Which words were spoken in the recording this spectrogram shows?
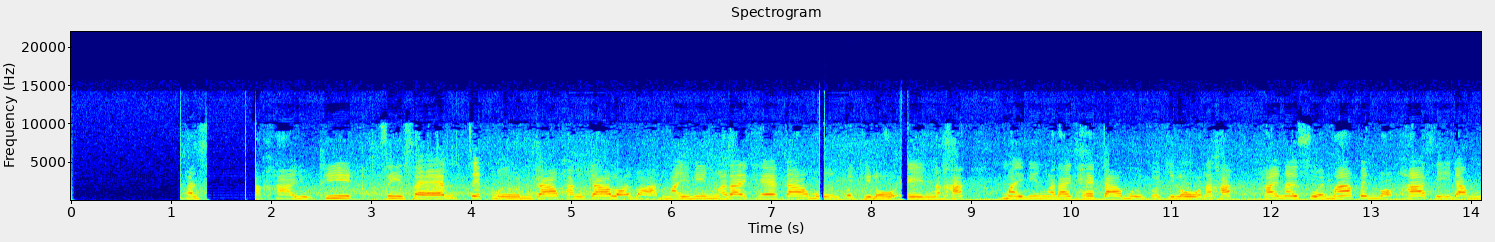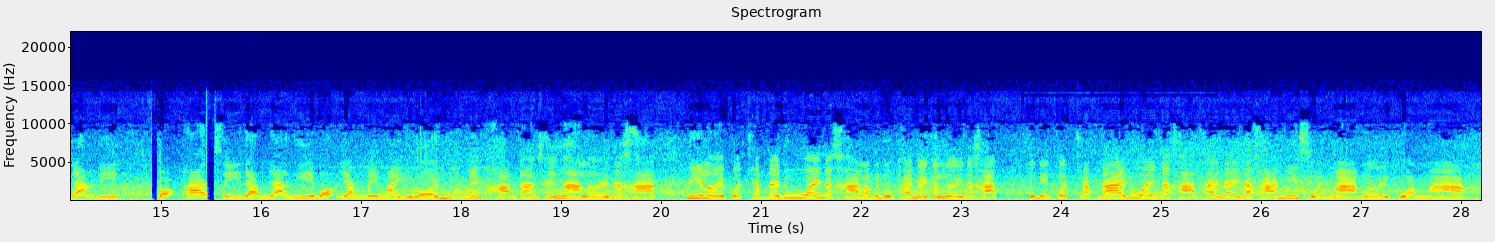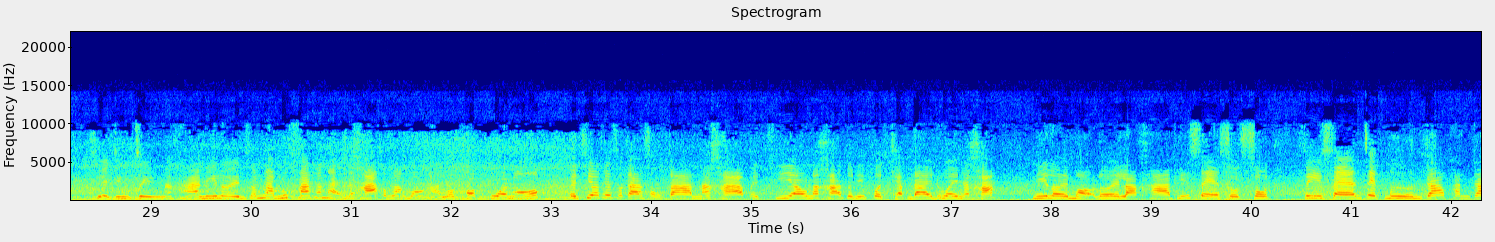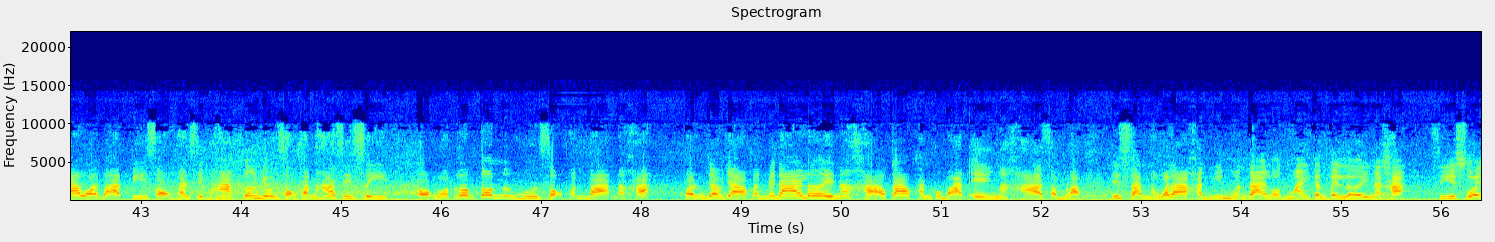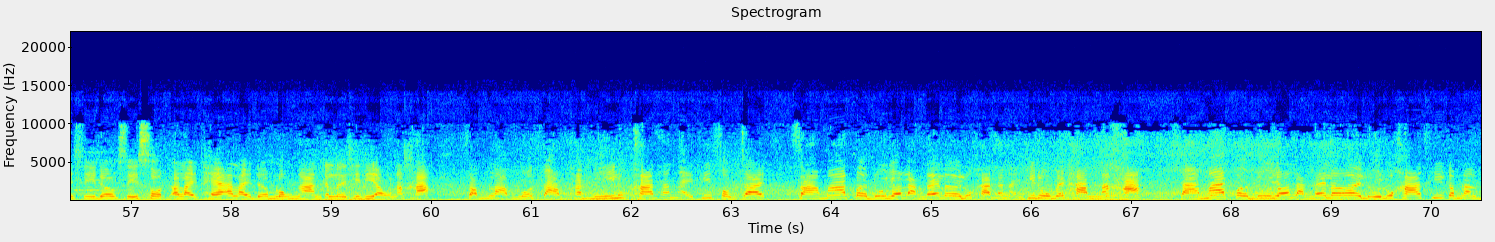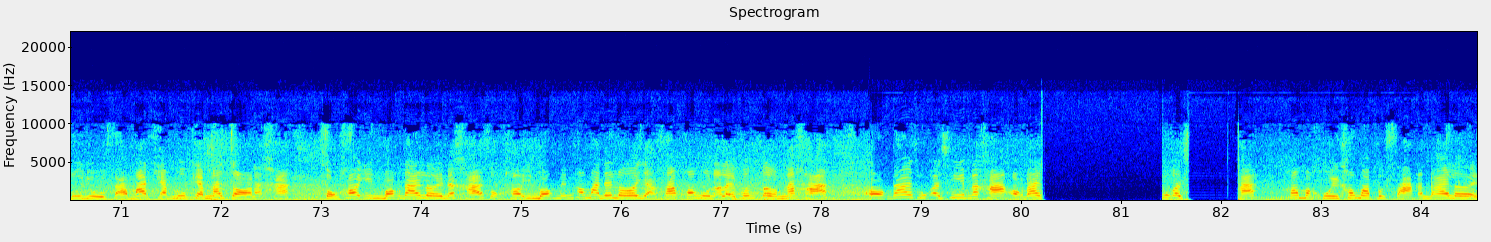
ราคาอยู่ที่ 479,900 บาท ไม่วิ่งมาได้แค่ 90,000 กว่ากิโลเองนะคะ ไม่วิ่งมาได้แค่ 90,000 กว่ากิโลนะคะ ภายในสวยมากเป็นเบาะผ้าสีดำอย่างดี เบาะผ้าสีดำอย่างดี เบาะยังใหม่ๆอยู่เลย เหมือนไม่ผ่านการใช้งานเลยนะคะ นี่เลยเปิดแคปได้ด้วยนะคะ เราไปดูภายในกันเลยนะคะ ตัวนี้เปิดแคปได้ด้วยนะคะ ภายในนะคะ นี่สวยมากเลยกว้างมาก สวยจริง ๆนะคะ นี่เลยสำหรับลูกค้าท่านไหนนะคะกำลังมองหารถครอบครัวเนาะไปเที่ยวเทศกาลสงกรารนะคะ ไปเที่ยวนะคะ ตัวนี้เปิดแคปได้ด้วยนะคะ นี่เลยเหมาะเลยราคาพิเศษสุดๆ479,900 บาท ปี 2015 เครื่องยนต์ 2,500ซีซี ออกรถเริ่มต้น 12,000 บาทนะคะ ผ่อนยาวๆกันไปได้เลยนะคะ 9,000 กว่าบาทเองนะคะสำหรับนิสสันนวาร่าคันนี้เหมือนได้รถใหม่กันไปเลยนะคะ สีสวยสีเดิมสีสดอะไรแท้อะไรเดิมโรงงานกันเลยทีเดียวนะคะสำหรับรถ 3 คันนี้ลูกค้าท่านไหนที่สนใจ สามารถเปิดดูย้อนหลังได้เลย ลูกค้าท่านไหนที่ดูไม่ทันนะคะ สามารถเปิดดูย้อนหลังได้เลย หรือลูกค้าที่กำลังดูอยู่ สามารถแคปรูปแคปหน้าจอนะคะ ส่งเข้าอินบ็อกซ์ได้เลยนะคะ ส่งเข้าอินบ็อกซ์เม้นเข้ามาได้เลย อยากทราบข้อมูลอะไรเพิ่มเติมนะคะ ออกได้ทุกอาชีพนะคะ ออกได้ทุกอาชีพนะคะเข้ามาคุยเข้ามาปรึกษากันได้เลย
